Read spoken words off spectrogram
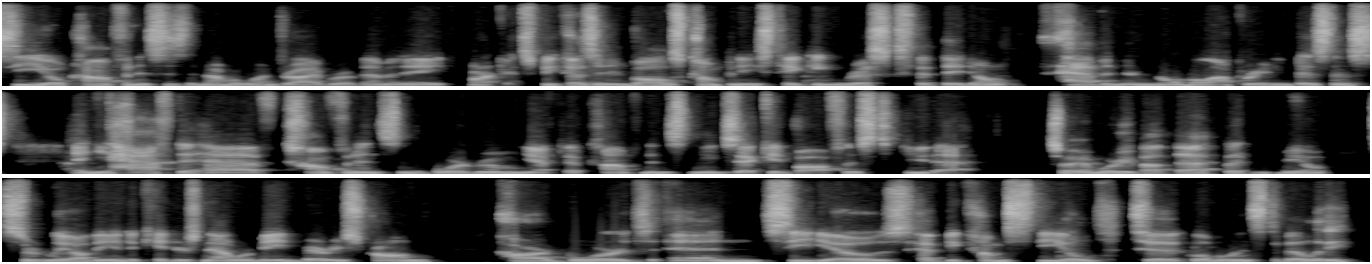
CEO confidence is the number one driver of M&A markets because it involves companies taking risks that they don't have in their normal operating business. And you have to have confidence in the boardroom. You have to have confidence in the executive office to do that. So I worry about that, but you know, certainly all the indicators now remain very strong. Our boards and CEOs have become steeled to global instability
